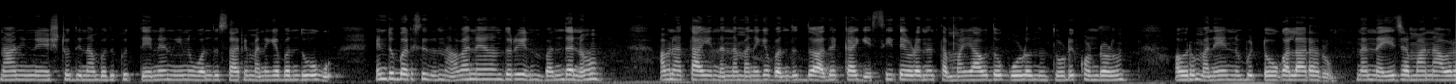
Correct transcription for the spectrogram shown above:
ನಾನಿನ್ನು ಎಷ್ಟು ದಿನ ಬದುಕುತ್ತೇನೆ? ನೀನು ಒಂದು ಸಾರಿ ಮನೆಗೆ ಬಂದು ಹೋಗು ಎಂದು ಬರೆಸಿದನು. ಅವನೇನಾದರೂ ಬಂದನೋ? ಅವನ ತಾಯಿ ನನ್ನ ಮನೆಗೆ ಬಂದದ್ದು. ಅದಕ್ಕಾಗಿ ಸೀತೆಯೊಡನೆ ತಮ್ಮ ಯಾವುದೋ ಗೋಳನ್ನು ತೋಡಿಕೊಂಡಳು. ಅವರು ಮನೆಯನ್ನು ಬಿಟ್ಟು ಹೋಗಲಾರರು. ನನ್ನ ಯಜಮಾನ ಅವರ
